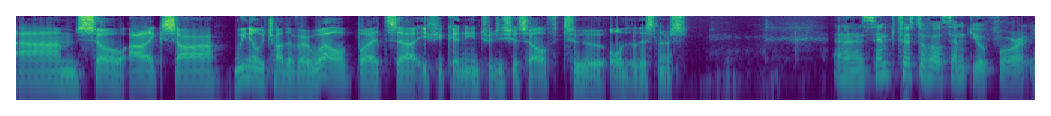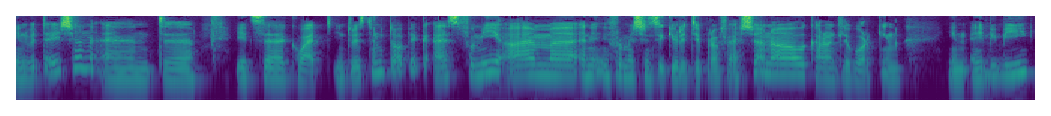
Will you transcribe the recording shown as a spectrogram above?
Um, so, Alex, uh, we know each other very well, but uh, if you can introduce yourself to all the listeners. Uh, thank, first of all, thank you for invitation, and uh, it's a quite interesting topic. As for me, I'm uh, an information security professional, currently working in ABB,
